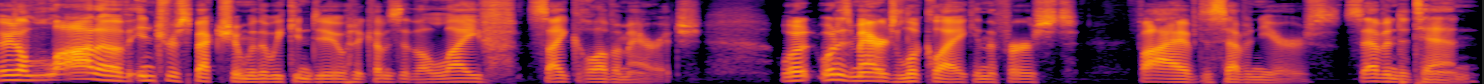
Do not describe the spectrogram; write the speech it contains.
There's a lot of introspection that we can do when it comes to the life cycle of a marriage. What, what does marriage look like in the first five to seven years, seven to 10,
